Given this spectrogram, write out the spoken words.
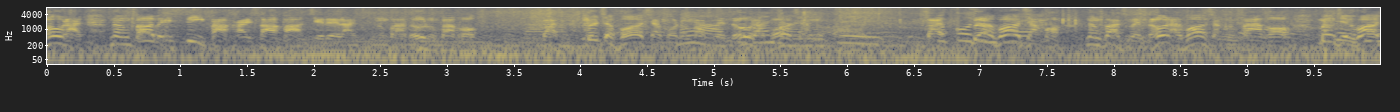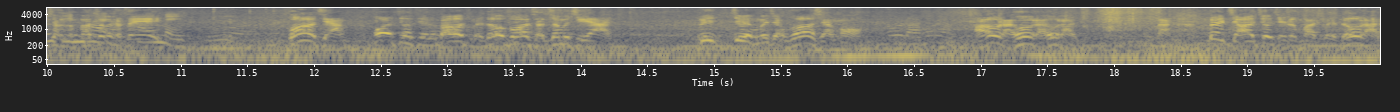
好来，两包卖四百开三百，一个来两百多两百块。来，要食佛跳墙无两百就好来，佛跳墙。来，要佛跳墙无两百就好来，佛跳墙两百块。问一佛跳墙两百怎么食？佛跳墙，我叫一两百块就好，佛跳墙怎么食？你这边要食佛跳墙哦？好来，好来，好来。要吃就一两百块倒来，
